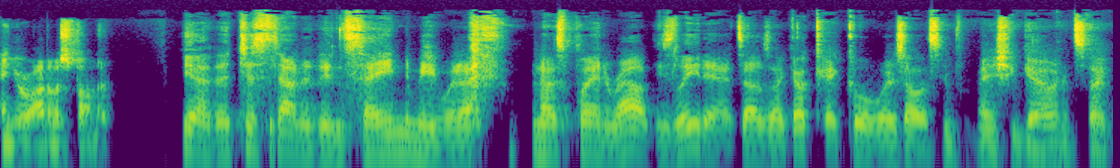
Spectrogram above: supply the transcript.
and your autoresponder. Yeah, that just sounded insane to me when I when I was playing around with these lead ads. I was like, okay, cool. Where's all this information go? And it's like,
